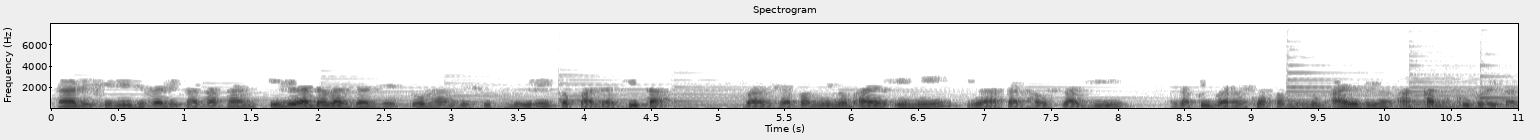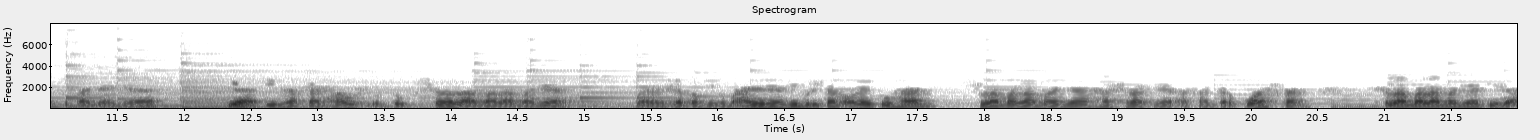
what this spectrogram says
Nah, di sini juga dikatakan, ini adalah janji Tuhan Yesus sendiri kepada kita. Barang siapa minum air ini, ia akan haus lagi. Tetapi barang siapa minum air yang akan kuberikan kepadanya, ia tidak akan haus untuk selama-lamanya. Barang siapa minum air yang diberikan oleh Tuhan, selama-lamanya hasratnya akan terpuaskan. Selama-lamanya tidak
